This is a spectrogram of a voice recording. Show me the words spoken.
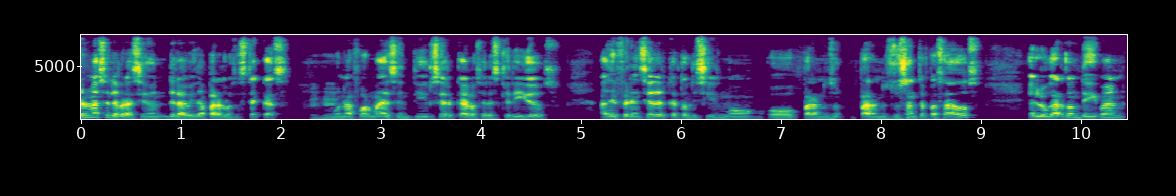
Era una celebración de la vida para los aztecas, una forma de sentir cerca a los seres queridos. A diferencia del catolicismo o para, nos- para nuestros antepasados, el lugar donde iban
